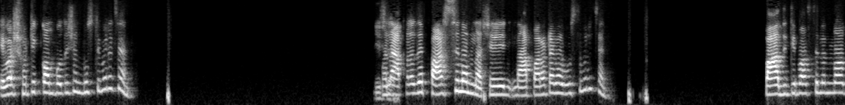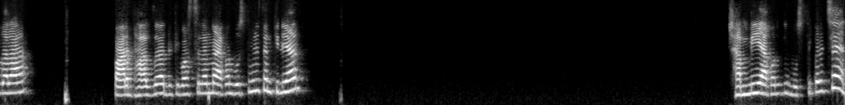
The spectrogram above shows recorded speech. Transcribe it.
এবার সঠিক কম্পোজিশন বুঝতে পেরেছেন? মানে আপনারা যে পারছিলেন না সেই না পারাটা এবার বুঝতে পেরেছেন? পা দিতে পারছিলেন না যারা পার ভাগ যারা দিতে পারছিলেন না, এখন বুঝতে পেরেছেন? ক্লিয়ার সাম্মি, এখন কি বুঝতে পেরেছেন?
